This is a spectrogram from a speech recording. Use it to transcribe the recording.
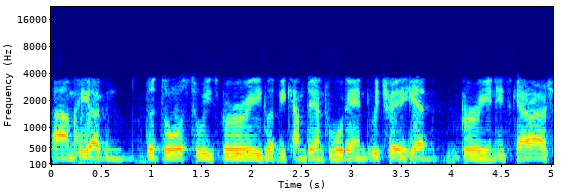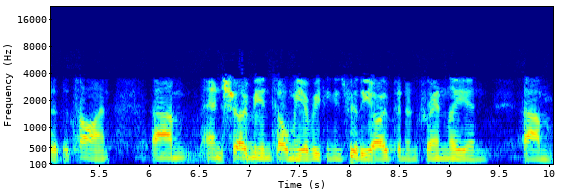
Um, he opened the doors to his brewery, let me come down to Woodend, which he had brewery in his garage at the time, um, and showed me and told me everything. He's really open and friendly, and um,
